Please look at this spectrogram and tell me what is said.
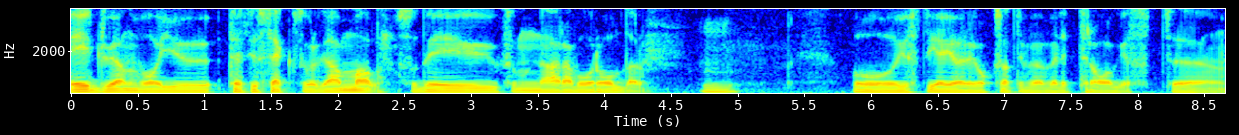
Adrian var ju 36 år gammal, så det är ju liksom nära vår ålder. Mm. Och just det gör ju också att det var väldigt tragiskt. Eh,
